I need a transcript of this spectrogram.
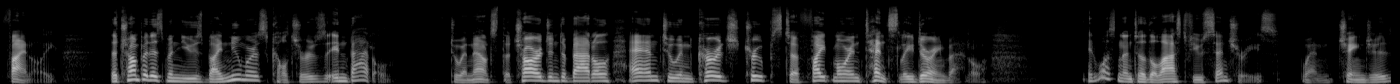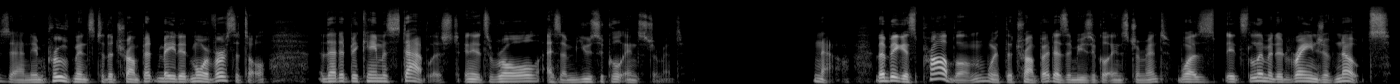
Finally, the trumpet has been used by numerous cultures in battle to announce the charge into battle and to encourage troops to fight more intensely during battle. It wasn't until the last few centuries when changes and improvements to the trumpet made it more versatile, that it became established in its role as a musical instrument. Now, the biggest problem with the trumpet as a musical instrument was its limited range of notes.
